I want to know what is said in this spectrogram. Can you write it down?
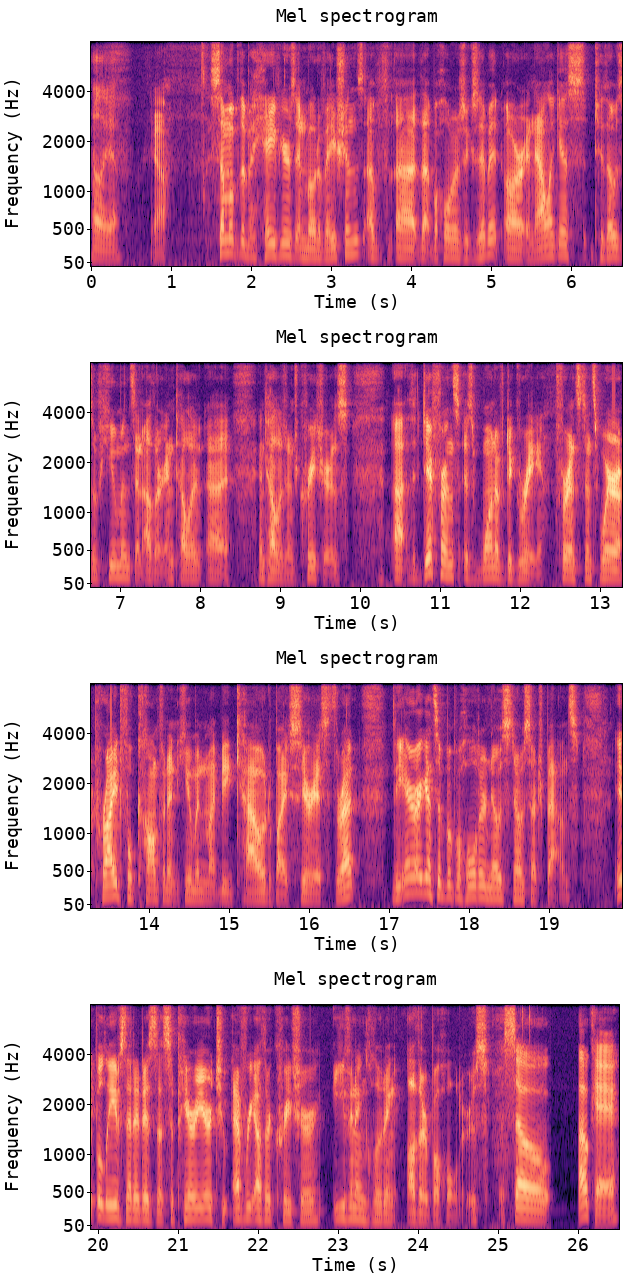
Hell yeah. Yeah. Some of the behaviors and motivations of uh, that beholders exhibit are analogous to those of humans and other intelli- uh, intelligent creatures. Uh, the difference is one of degree. For instance, where a prideful, confident human might be cowed by serious threat, the arrogance of a beholder knows no such bounds. It believes that it is the superior to every other creature, even including other beholders. So okay,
